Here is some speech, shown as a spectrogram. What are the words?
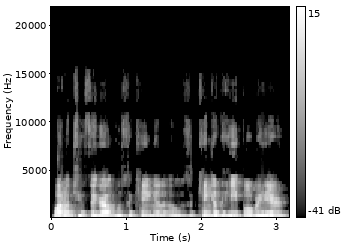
Why don't you figure out who's the king of the, who's the king of the heap over here,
